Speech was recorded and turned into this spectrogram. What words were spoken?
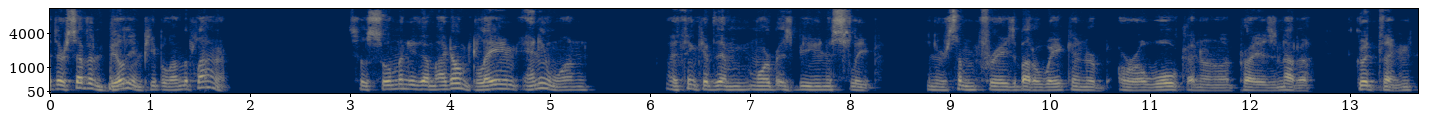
but there's 7 billion people on the planet. So, so many of them, I don't blame anyone. I think of them more as being asleep. And there's some phrase about awaken or, or awoke. I don't know, it probably is not a good thing.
